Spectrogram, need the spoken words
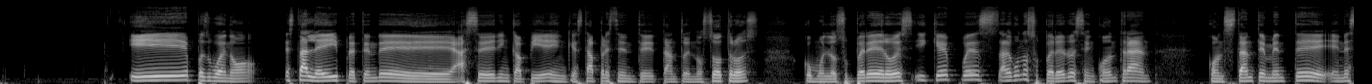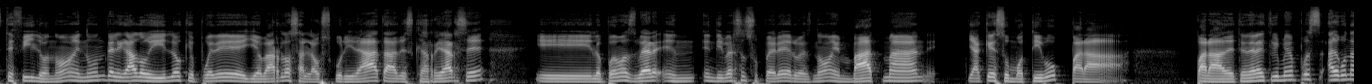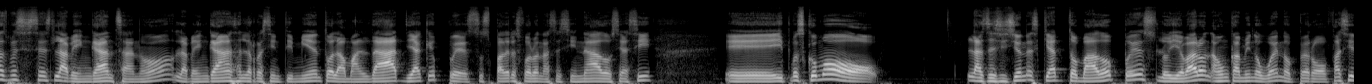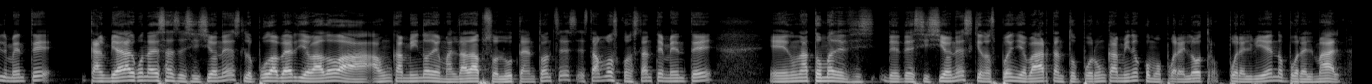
Y pues bueno, esta ley pretende hacer hincapié en que está presente tanto en nosotros como en los superhéroes y que pues algunos superhéroes se encuentran constantemente en este filo, ¿no? En un delgado hilo que puede llevarlos a la oscuridad, a descarriarse. Y lo podemos ver en, diversos superhéroes, ¿no? En Batman, ya que su motivo para, para detener el crimen, pues algunas veces es la venganza, ¿no? La venganza, el resentimiento, la maldad, ya que pues sus padres fueron asesinados y así. Eh, y pues como las decisiones que ha tomado, pues lo llevaron a un camino bueno, pero fácilmente cambiar alguna de esas decisiones lo pudo haber llevado a, un camino de maldad absoluta. Entonces estamos constantemente en una toma de, decisiones que nos pueden llevar tanto por un camino como por el otro, por el bien o por el mal.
